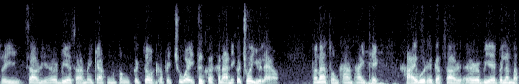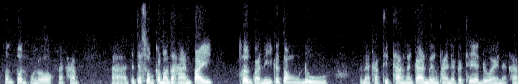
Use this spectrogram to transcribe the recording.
ตีซาอุดิอาระเบียสหรัฐอเมริกาคงต้องกระโจนเข้าไปช่วย ซึ่งขนาดนี้ก็ช่วยอยู่แล้วตอนนั้นสงครามไฮเทค ขายวุธให้กับซาอุดิอาระเบียเป็นลำดับต้นๆของโลกนะครับแต่จะส่งกำลังทหารไป เพิ่มกว่านี้ก็ต้องดูนะครับทิศทางทางการเมืองภายในประเทศด้วยนะครับ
